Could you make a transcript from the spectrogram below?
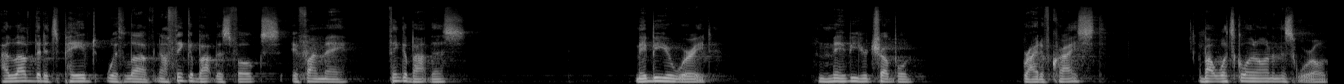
I love that it's paved with love. Now, think about this, folks, if I may. Think about this. Maybe you're worried. Maybe you're troubled, bride of Christ, about what's going on in this world.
